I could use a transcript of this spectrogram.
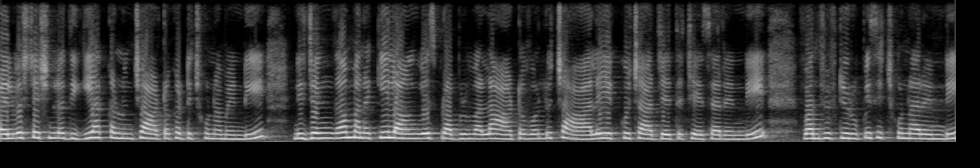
రైల్వే స్టేషన్లో దిగి అక్కడ నుంచి ఆటో కట్టించుకున్నామండి. నిజంగా మనకి లాంగ్వేజ్ ప్రాబ్లం వల్ల ఆటో వాళ్ళు చాలా ఎక్కువ ఛార్జ్ అయితే చేశారండి. వన్ ఫిఫ్టీ రూపీస్ ఇచ్చుకున్నారండి.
